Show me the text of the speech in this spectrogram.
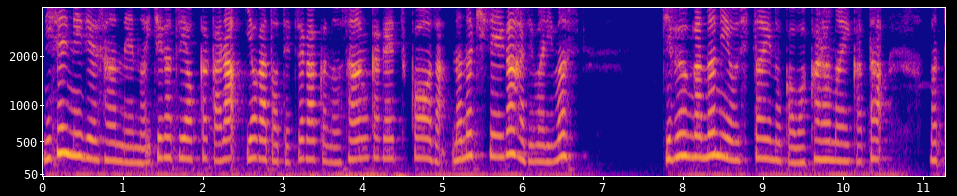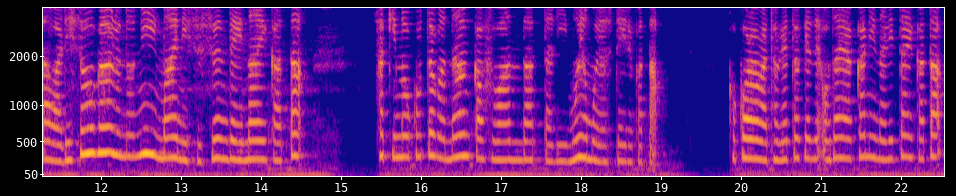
2023年の1月4日からヨガと哲学の3ヶ月講座7期生が始まります。自分が何をしたいのかわからない方、または理想があるのに前に進んでいない方、先のことがなんか不安だったり、もやもやしている方、心がトゲトゲで穏やかになりたい方、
